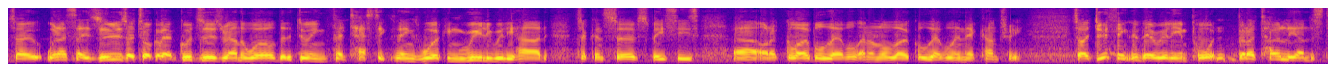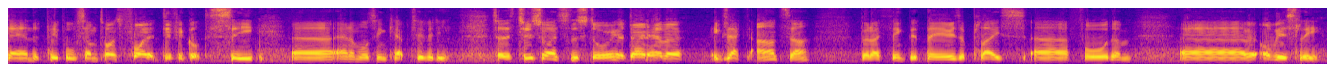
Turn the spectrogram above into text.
So when I say zoos, I talk about good zoos around the world that are doing fantastic things, working really, really hard to conserve species uh, on a global level and on a local level in their country. So I do think that they're really important, but I totally understand that people sometimes find it difficult to see uh, animals in captivity. So there's two sides to the story. I don't have an exact answer, but I think that there is a place uh, for them. Uh, obviously,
